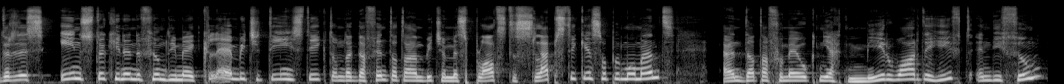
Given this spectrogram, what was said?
er is één stukje in de film die mij een klein beetje tegensteekt, omdat ik dat vind dat dat een beetje misplaatste slapstick is op een moment. En dat dat voor mij ook niet echt meerwaarde heeft in die film.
